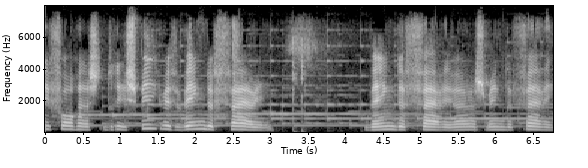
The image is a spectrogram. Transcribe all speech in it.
The Fairy Forest 3. Speak with Wing the Fairy. Wing the Fairy. Where is Wing the Fairy?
